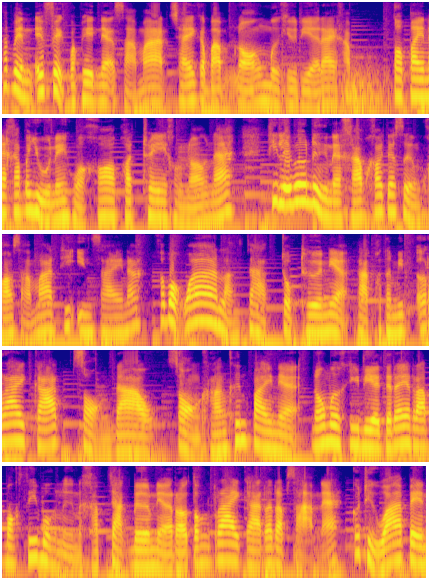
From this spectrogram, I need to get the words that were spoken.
ถ้าเป็นเอฟเฟกต์ประเภทเนี้ยสามารถใช้กับบัฟน้องเมอร์คิวเดียได้ครับ ต่อไปนะครับมาอยู่ในหัวข้อพอ r เทรของน้องนะ ที่เลเวลหนึ่งนะครับเขาจะเสริมความสามารถที่อินไซ h ์นะเขาบอกว่าหลังจากจบเทิร์นเนี่ยหากพันธมิตรไล่การ์ด2 ดาว 2 ครั้งขึ้นไปเนี่ยน้องเมอร์คิเลียจะได้รับบ็อกซี่บวกหนึ่งนะครับจากเดิมเนี่ยเราต้องไล่การ์ดระดับ 3 นะ ก็ถือว่าเป็น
